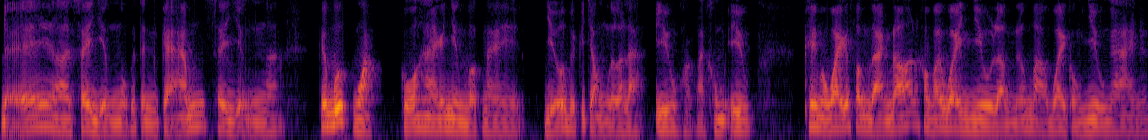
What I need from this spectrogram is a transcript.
để ờ, xây dựng một cái tình cảm, xây dựng ờ, cái bước ngoặt của hai cái nhân vật này giữa việc cái chọn lựa là yêu hoặc là không yêu. Khi mà quay cái phân đoạn đó, nó không phải quay nhiều lần nữa mà quay còn nhiều ngày nữa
